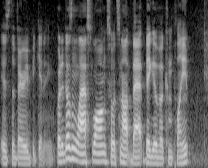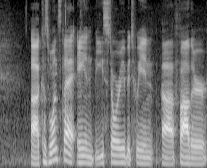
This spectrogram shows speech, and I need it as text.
is the very beginning. But it doesn't last long, so it's not that big of a complaint. Because once that A and B story between uh, Father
